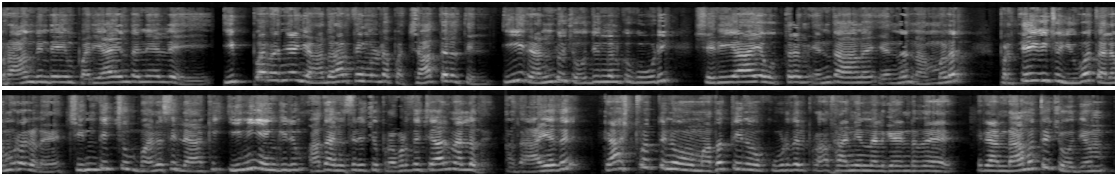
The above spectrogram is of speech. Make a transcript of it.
ഭ്രാന്തിന്റെയും പര്യായം തന്നെയല്ലേ? ഇപ്പറഞ്ഞ യാഥാർത്ഥ്യങ്ങളുടെ പശ്ചാത്തലത്തിൽ ഈ രണ്ടു ചോദ്യങ്ങൾക്ക് കൂടി ശരിയായ ഉത്തരം എന്താണ് എന്ന് നമ്മൾ പ്രത്യേകിച്ച് യുവതലമുറകളെ ചിന്തിച്ചു മനസ്സിലാക്കി ഇനിയെങ്കിലും അതനുസരിച്ച് പ്രവർത്തിച്ചാൽ നല്ലത്. അതായത് രാഷ്ട്രത്തിനോ മതത്തിനോ കൂടുതൽ പ്രാധാന്യം നൽകേണ്ടത് രണ്ടാമത്തെ ചോദ്യം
